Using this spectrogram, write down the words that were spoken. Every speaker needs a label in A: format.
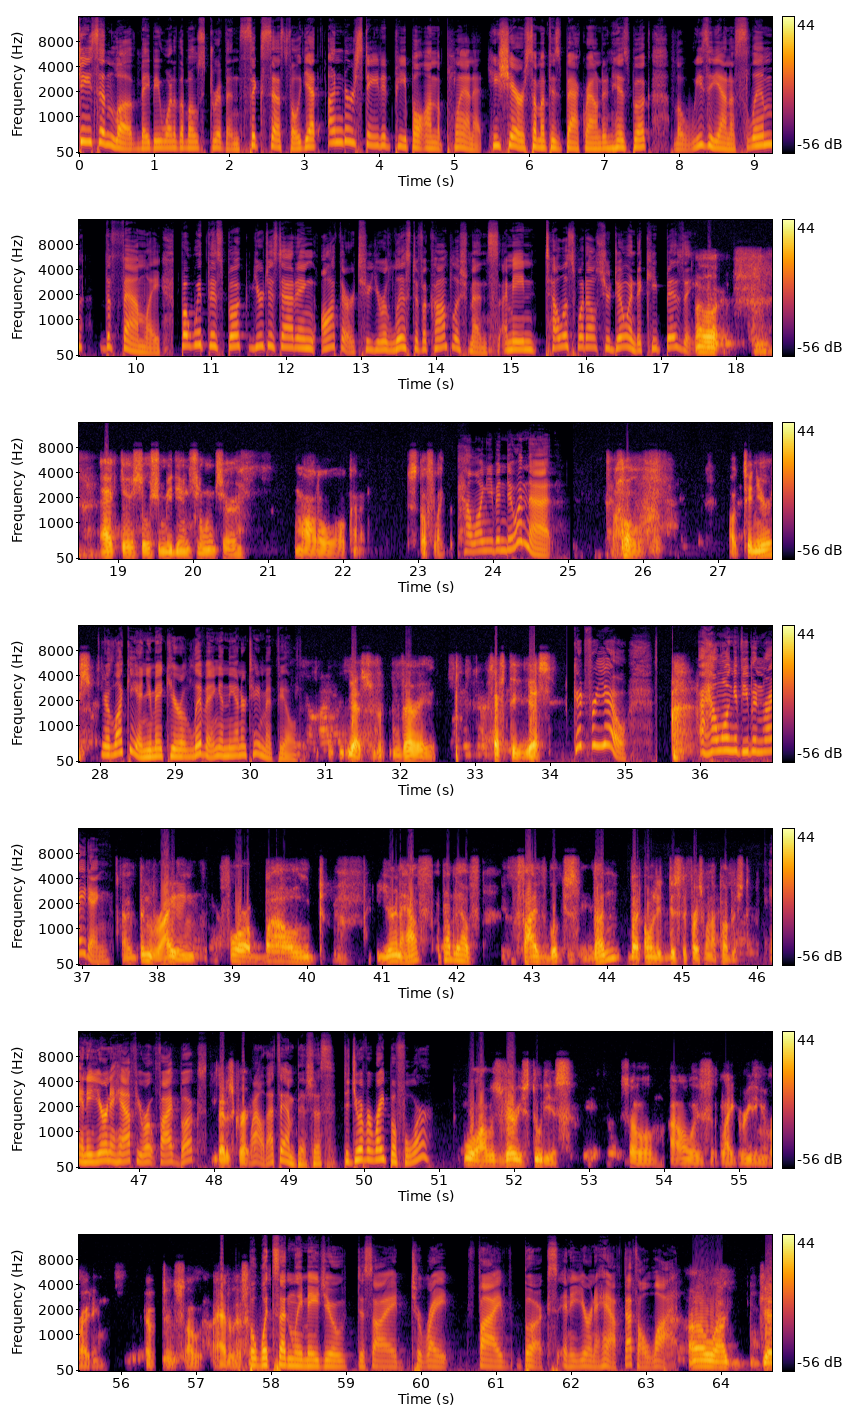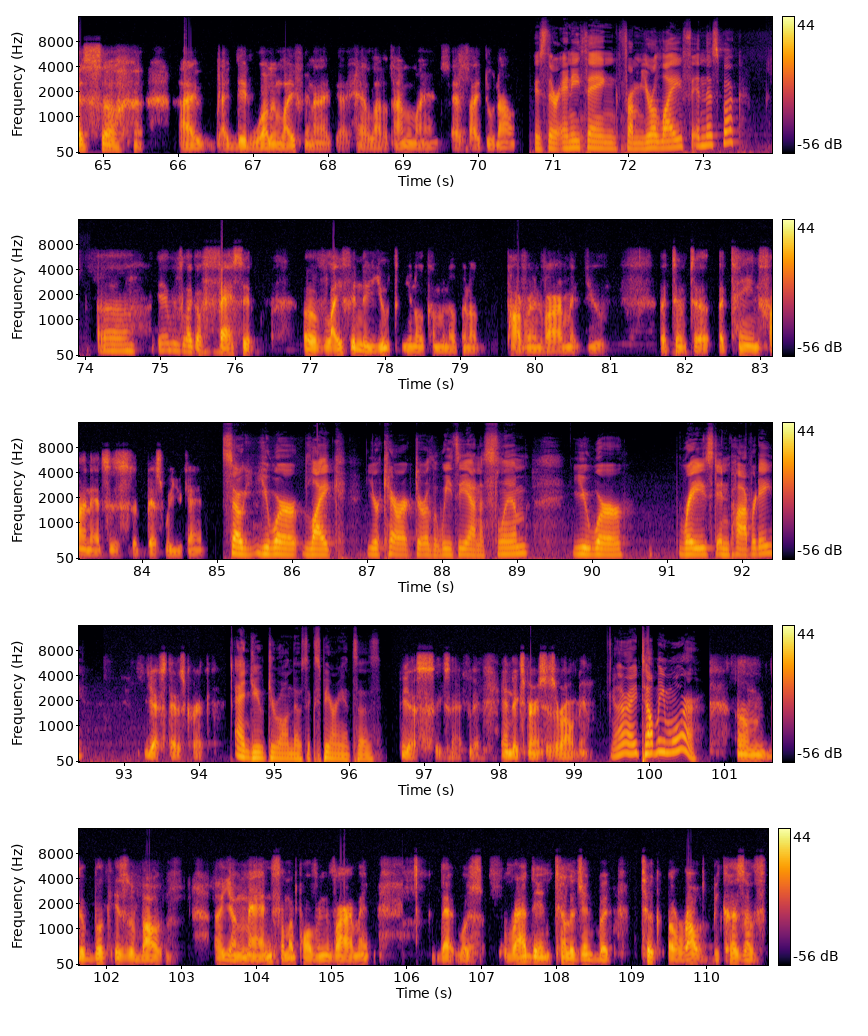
A: Jason Love may be one of the most driven, successful, yet understated people on the planet. He shares some of his background in his book, Louisiana Slim the family. But with this book, you're just adding author to your list of accomplishments. I mean, tell us what else you're doing to keep busy.
B: Uh, actor, social media influencer, model, all kind of stuff like that.
A: How long you been doing that?
B: Oh, about 10 years.
A: You're lucky and you make your living in the entertainment field.
B: Yes, very hefty, yes.
A: Good for you. How long have you been writing?
B: I've been writing for about a year and a half. I probably have five books done, but only this is the first one I published.
A: In a year and a half, you wrote five books?
B: That is correct.
A: Wow, that's ambitious. Did you ever write before?
B: Well, I was very studious, so I always like reading and writing ever since I was adolescent.
A: But what suddenly made you decide to write five books in a year and a half? That's a lot.
B: Oh, I guess uh, I I did well in life, and I, I had a lot of time on my hands, as I do now.
A: Is there anything from your life in this book?
B: Uh, it was like a facet of life in the youth. You know, coming up in a poverty environment, you attempt to attain finances the best way you can.
A: So you were like your character, Louisiana Slim. You were raised in poverty.
B: Yes, that is correct.
A: And you drew on those experiences.
B: Yes, exactly. And the experiences around me.
A: All right, tell me more.
B: Um, the book is about a young man from a poor environment that was rather intelligent, but took a route because of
